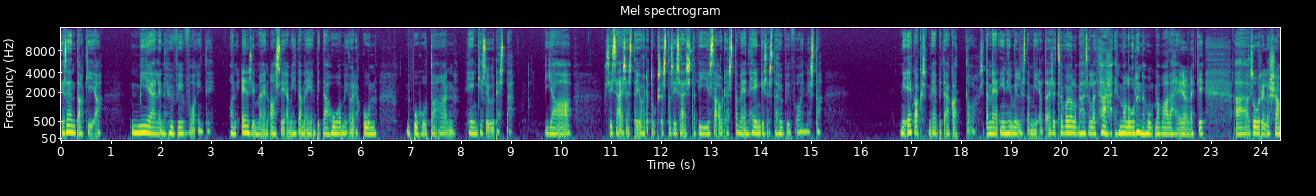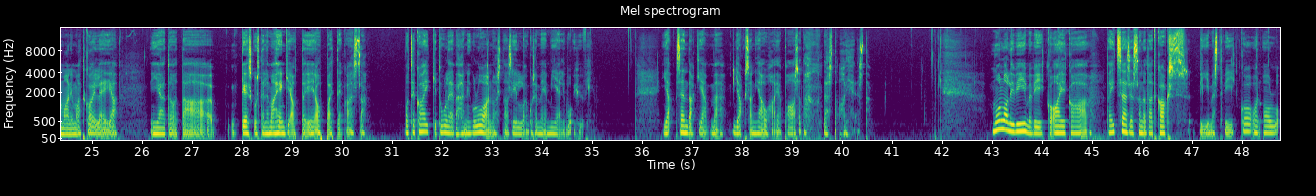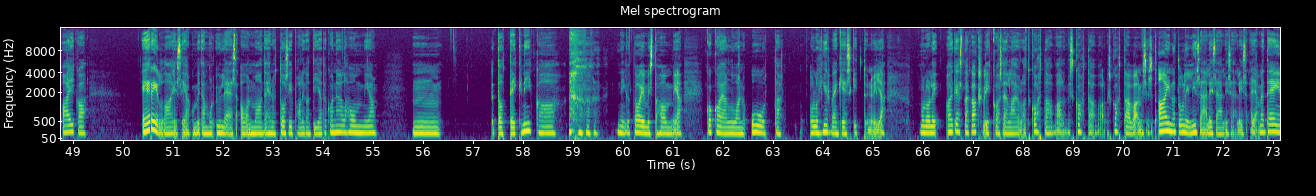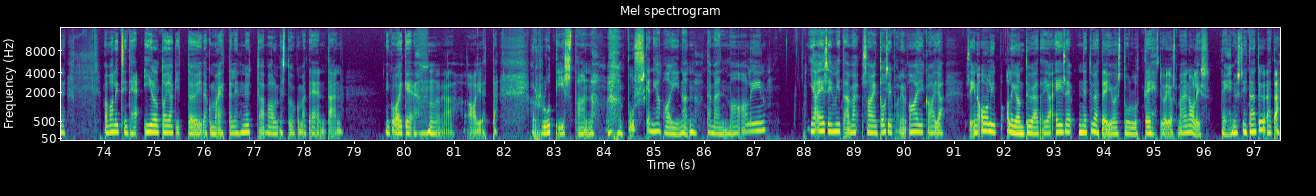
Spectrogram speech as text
Ja sen takia mielen hyvinvointi on ensimmäinen asia, mitä meidän pitää huomioida, kun me puhutaan henkisyydestä ja sisäisestä johdotuksesta, sisäisestä viisaudesta, meidän henkisestä hyvinvoinnista, niin ekaksi meidän pitää katsoa sitä meidän inhimillistä mieltä. Ja sitten se voi olla vähän sellainen, että häh, että mä luulen, että mä vaan lähden jonnekin ää, suurille shamaanimatkoille ja, ja tota, keskustelemaan henkiauttajien ja oppaiden kanssa. Mutta se kaikki tulee vähän niin kuin luonnostaan silloin, kun se meidän mieli voi hyvin. Ja sen takia mä jaksan jauhaa ja paasata tästä aiheesta. Mulla oli viime viikko aikaa, tai itse asiassa sanotaan, että kaksi viimeistä viikkoa on ollut aika erilaisia kuin mitä mulla yleensä on. Mä oon tehnyt tosi paljon tietokoneella hommia, mm, tot tekniikkaa, niin kuin toimistohommia, koko ajan luonut uutta, ollut hirveän keskittynyt ja mulla oli oikeastaan kaksi viikkoa sellainen olo, että kohta on valmis, kohta on valmis, kohta on valmis. Ja sitten aina tuli lisää, lisää, lisää, lisää. Ja mä tein, mä valitsin tehdä iltojakin töitä, kun mä ajattelin, että nyt tämä valmistuu, kun mä teen tämän niin kuin oikein, ai että, rutistan, pusken ja painan tämän maaliin. Ja ei siinä mitään, mä sain tosi paljon aikaa ja siinä oli paljon työtä ja ei se, ne työt ei olisi tullut tehtyä, jos mä en olisi tehnyt sitä työtä.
